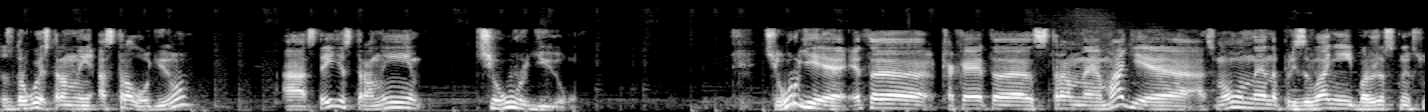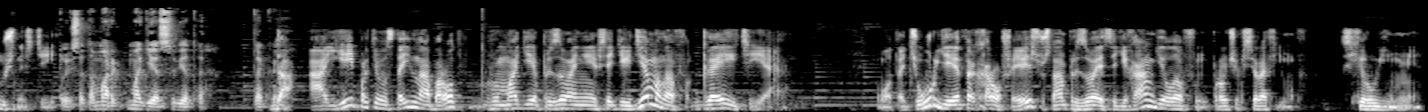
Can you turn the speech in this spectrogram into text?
с другой стороны астрологию, а с третьей стороны теургию. Теургия это какая-то странная магия, основанная на призывании божественных сущностей. То есть это магия света. Такая. Да, а ей противостоит наоборот магия призывания всяких демонов Гаэтия. Вот, а теургия это хорошая вещь, потому что она призывает всяких ангелов и прочих серафимов с херувимами.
